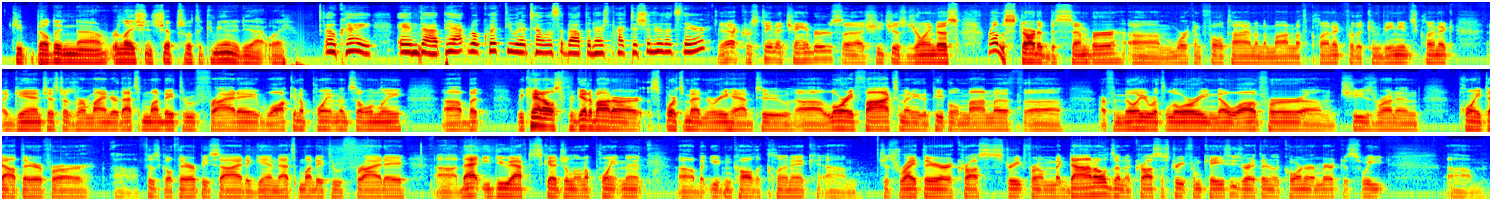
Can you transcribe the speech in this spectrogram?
keep building uh, relationships with the community that way. Okay. And uh, Pat, real quick, do you want to tell us about the nurse practitioner that's there? Yeah, Christina Chambers. Uh, she just joined us around the start of December, um, working full time in the Monmouth Clinic for the Convenience Clinic. Again, just as a reminder, that's Monday through Friday, walk in appointments only. Uh, but we can't also forget about our sports med and rehab, too. Uh, Lori Fox, many of the people in Monmouth uh, are familiar with Lori, know of her. Um, she's running point out there for our uh, physical therapy side. Again, that's Monday through Friday. Uh, that you do have to schedule an appointment, uh, but you can call the clinic. Um, just right there across the street from McDonald's and across the street from Casey's, right there in the corner of America's Suite. Um,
